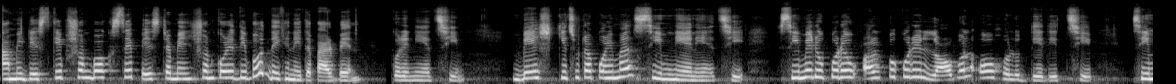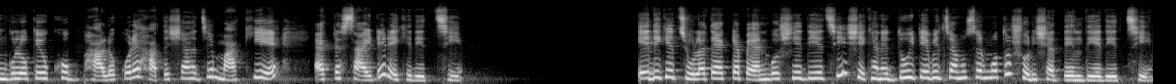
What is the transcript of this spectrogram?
আমি ডেসক্রিপশন বক্সে পেজটা মেনশন করে দিব, দেখে নিতে পারবেন। করে নিয়েছি। বেশ কিছুটা পরিমাণ সিম নিয়ে নিয়েছি। সিমের উপরেও অল্প করে লবণ ও হলুদ দিয়ে দিচ্ছি। সিমগুলোকেও খুব ভালো করে হাতের সাহায্যে মাখিয়ে একটা সাইডে রেখে দিচ্ছি। এদিকে চুলাতে একটা প্যান বসিয়ে দিয়েছি, সেখানে দুই টেবিল চামচের মতো সরিষার তেল দিয়ে দিচ্ছি।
